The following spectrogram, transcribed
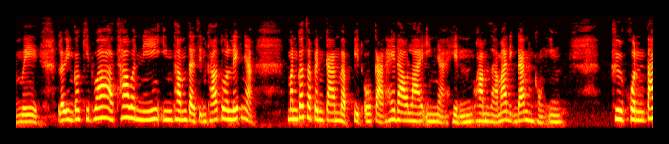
m อ a y แล้วอิงก็คิดว่าถ้าวันนี้อิงทำแต่สินค้าตัวเล็กเนี่ย มันก็จะเป็นการแบบปิดโอกาสให้ดาวไลน์อิงเนี่ยเห็นความสามารถอีกด้านของอิง คือคนใต้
